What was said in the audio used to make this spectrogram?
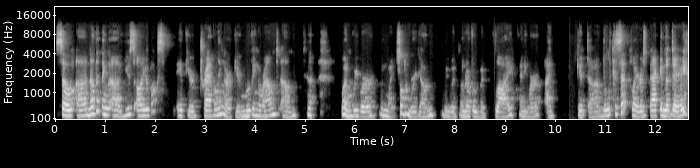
So uh, another thing, uh, use audiobooks. if you're traveling or if you're moving around. Um, when we were, when my children were young, we would, whenever we would fly anywhere, I'd get uh, little cassette players back in the day.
